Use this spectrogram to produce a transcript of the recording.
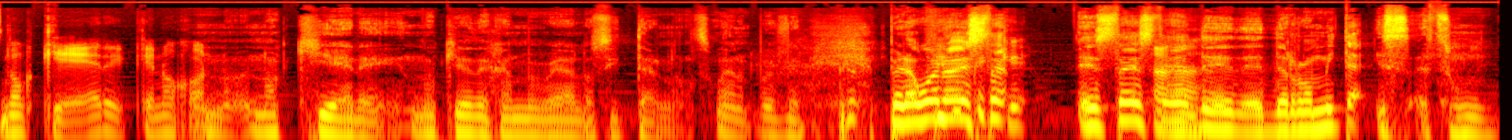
No quiere, qué enojón. No, no quiere, no quiere dejarme ver a los Eternals. Bueno, pues, pero, bueno, esta, esta, esta de, de, Romita es, es, un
